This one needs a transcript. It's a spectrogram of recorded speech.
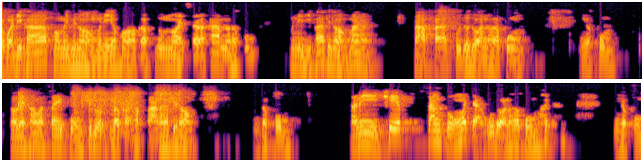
สวัสดีครับพ่อแม่พี่น้องวันนี้ก็พอกับนุ่มหน่อยสารคามนะครับ ผมวันนี้สิพาพี่น้องมาลาบปลาสูตรอุดรนะครับ ผมนี่ครับผม เราเลยเข้ามาใส่ผงชูรสแล้วก็น้ำปลานะครับพี่น้องนี่ครับผม อันนี้เชฟสั่งตรงมาจากอุดรนะครับ ผมนี่ครับผม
